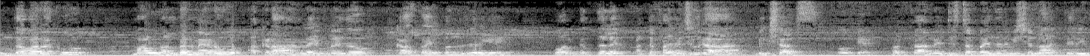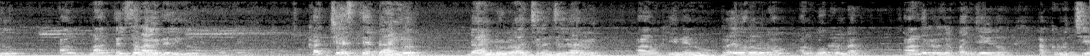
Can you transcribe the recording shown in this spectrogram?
ఇంతవరకు మా లండన్ మేడం అక్కడ ఆమె లైఫ్లో ఏదో కాస్త ఇబ్బందులు జరిగాయి. వాళ్ళు పెద్ద లైఫ్ అంటే ఫైనాన్షియల్గా big shots okay. But family disturb అయిందనే విషయం నాకు తెలియదు ఆమె- నాకు తెలిసే నాకు తెలియదు ఓకే. కట్ చేస్తే బెంగళూరు బెంగళూరు అంచెలంచెలుగా ఆమె ఆమెకి నేను డ్రైవర్ అవ్వడం అనుకోకుండా ఆమె దగ్గర నేను పని చేయడం. అక్కడ నుంచి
